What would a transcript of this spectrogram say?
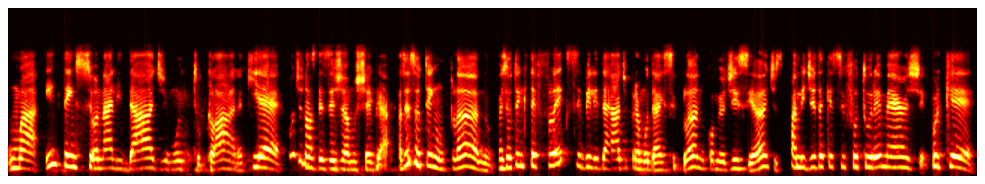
uma intencionalidade muito clara, que é onde nós desejamos chegar. Às vezes eu tenho um plano, mas eu tenho que ter flexibilidade para mudar esse plano, como eu disse antes, à medida que esse futuro emerge. Porque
